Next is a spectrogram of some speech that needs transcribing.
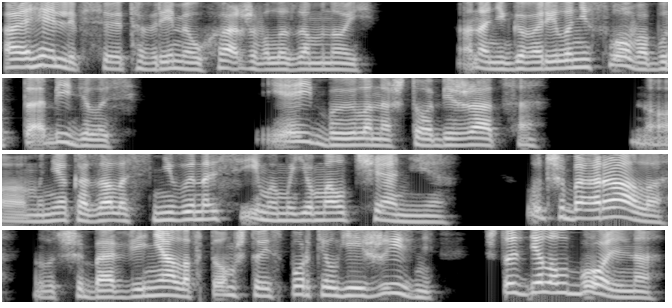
А Элли все это время ухаживала за мной. Она не говорила ни слова, будто обиделась. Ей было на что обижаться. Но мне казалось невыносимым ее молчание. Лучше бы орала, лучше бы обвиняла в том, что испортил ей жизнь, что сделал больно.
